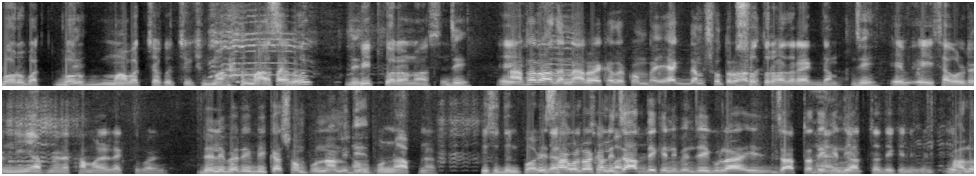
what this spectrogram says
বড় বাচ্চা বড় মা বাচ্চা করছি মা- ছাগল। বিট করানো আছে। জি। আঠারো হাজার না আরও এক হাজার কম ভাই একদম সতেরো সতেরো হাজার একদম। জি। এই- ছাগলটা নিয়ে আপনারা খামারে রাখতে পারেন। ডেলিভারি বিকাশ সম্পূর্ণ আমি সম্পূর্ণ আপনার। কিছুদিন পরে এই ছাগলটার খালি জাত দেখে নেবেন যে এগুলা এই জাতটা দেখে নিয়ে জাতটা দেখে নেবেন। ভালো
